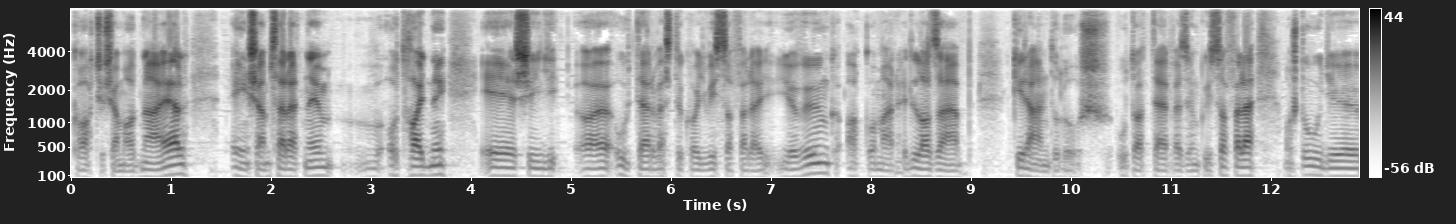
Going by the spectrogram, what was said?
Karcsi sem adná el, én sem szeretném ott hagyni, és így úgy terveztük, hogy visszafele jövünk, akkor már egy lazább kirándulós utat tervezünk visszafele. Most úgy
